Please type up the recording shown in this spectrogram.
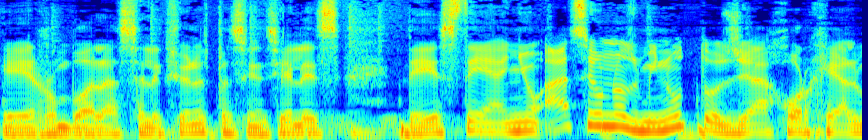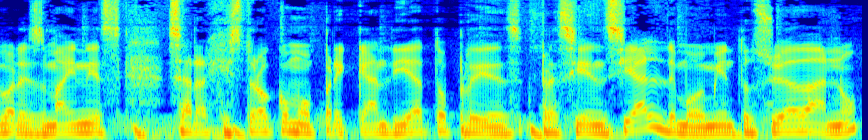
eh, rumbo a las elecciones presidenciales de este año. Hace unos minutos ya Jorge Álvarez Maínez se registró como precandidato presidencial de Movimiento Ciudadano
